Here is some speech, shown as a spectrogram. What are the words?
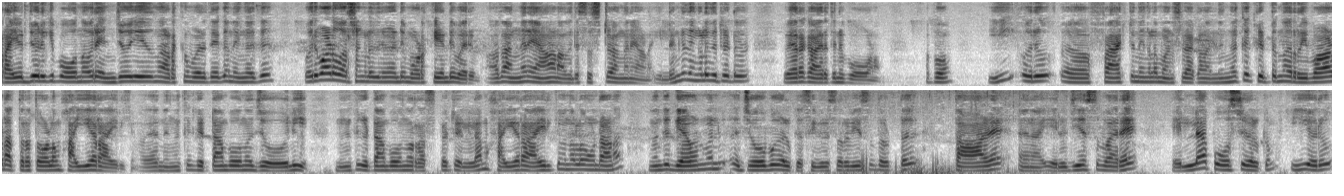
പ്രൈവറ്റ് ജോലിക്ക് പോകുന്നവർ എൻജോയ് ചെയ്ത് നടക്കുമ്പോഴത്തേക്ക് നിങ്ങൾക്ക് ഒരുപാട് വർഷങ്ങൾ ഇതിനു വേണ്ടി മുടക്കേണ്ടി വരും. അത് അങ്ങനെയാണ് അതിന്റെ സിസ്റ്റം അങ്ങനെയാണ്. ഇല്ലെങ്കിൽ നിങ്ങൾ വിട്ടിട്ട് വേറെ കാര്യത്തിന് പോകണം. അപ്പോൾ ഈ ഒരു ഫാക്റ്റ് നിങ്ങൾ മനസ്സിലാക്കണം. നിങ്ങൾക്ക് കിട്ടുന്ന റിവാർഡ് അത്രത്തോളം ഹയർ ആയിരിക്കും. അതായത് നിങ്ങൾക്ക് കിട്ടാൻ പോകുന്ന ജോലി നിങ്ങൾക്ക് കിട്ടാൻ പോകുന്ന റെസ്പെക്ട് എല്ലാം ഹയർ ആയിരിക്കും എന്നുള്ളതുകൊണ്ടാണ് നിങ്ങൾക്ക് ഗവൺമെന്റ് ജോബുകൾക്ക് സിവിൽ സർവീസ് തൊട്ട് താഴെ എൽ ജി എസ് വരെ എല്ലാ പോസ്റ്റുകൾക്കും ഈ ഒരു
